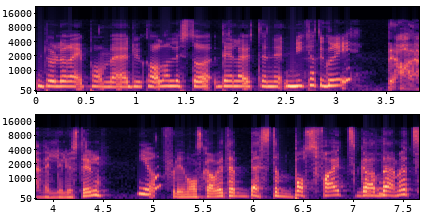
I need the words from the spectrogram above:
Da lurer jeg på om eh, du, Karl, har lyst til å dele ut en ny kategori? Det har jeg veldig lyst til. Jo. Fordi nå skal vi til beste bossfight, god damn it!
